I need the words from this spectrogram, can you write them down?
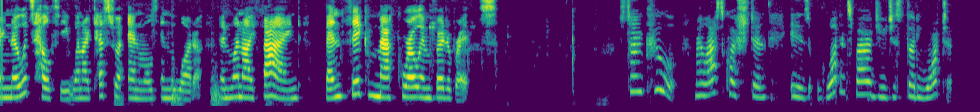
I know it's healthy when I test for animals in the water and when I find benthic macroinvertebrates. So cool. My last question is what inspired you to study water?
